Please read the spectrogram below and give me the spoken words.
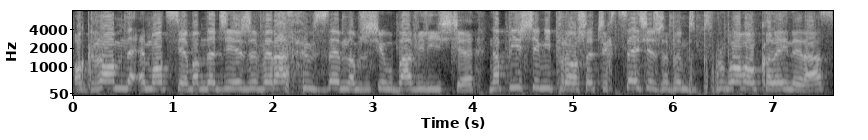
ogromne emocje. Mam nadzieję, że wy razem ze mną, że się ubawiliście. Napiszcie mi proszę, czy chcecie, żebym spróbował kolejny raz.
